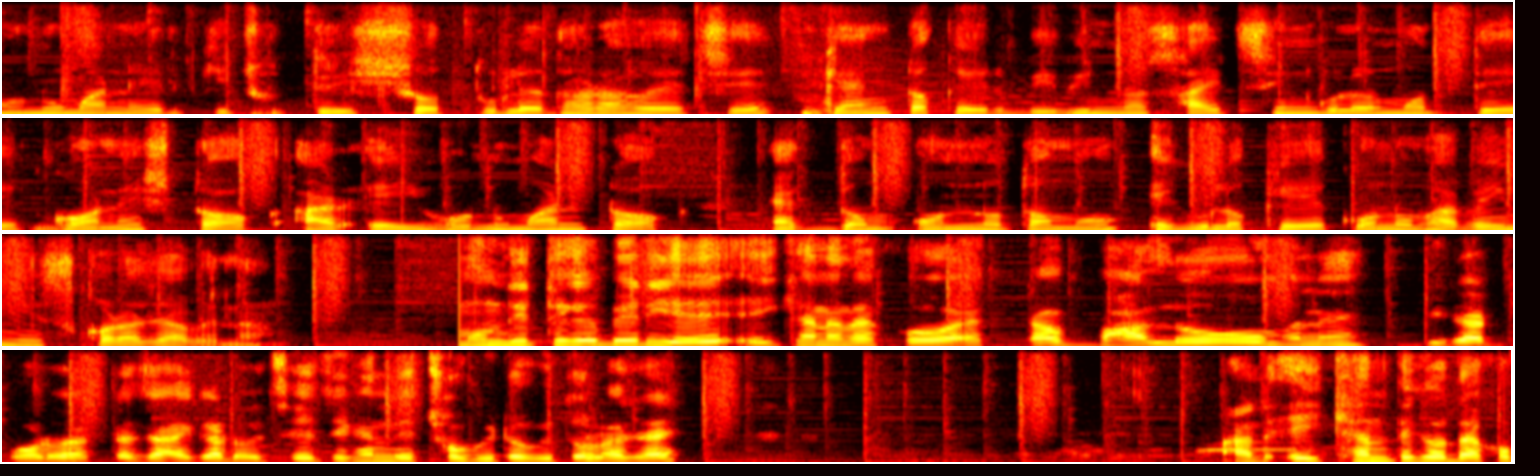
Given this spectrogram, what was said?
হনুমানের কিছু দৃশ্য তুলে ধরা হয়েছে। গ্যাংটকের বিভিন্ন সাইট সিনগুলোর মধ্যে গণেশ টক আর এই হনুমান টক একদম অন্যতম। এগুলোকে কোনোভাবেই মিস করা যাবে না। মন্দির থেকে বেরিয়ে এইখানে দেখো একটা ভালো মানে বিরাট বড় একটা জায়গা রয়েছে, যেখান দিয়ে ছবি টবি তোলা যায়। আর এইখান থেকেও দেখো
